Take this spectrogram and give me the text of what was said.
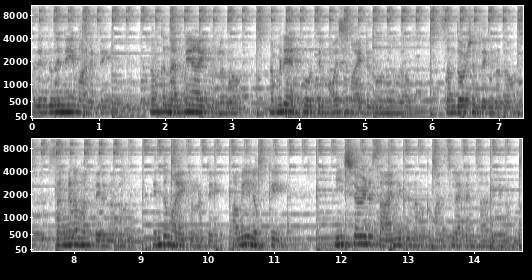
അതെന്തു തന്നെയുമാകട്ടെ നമുക്ക് നന്മയായിട്ടുള്ളതോ നമ്മുടെ അനുഭവത്തിൽ മോശമായിട്ട് തോന്നുന്നതോ സന്തോഷം തരുന്നതോ സങ്കടം തരുന്നതോ എന്തുമായിക്കൊള്ളട്ടെ? അവയിലൊക്കെ ഈശോയുടെ സാന്നിധ്യം നമുക്ക് മനസ്സിലാക്കാൻ സാധിക്കുന്നുണ്ടോ?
